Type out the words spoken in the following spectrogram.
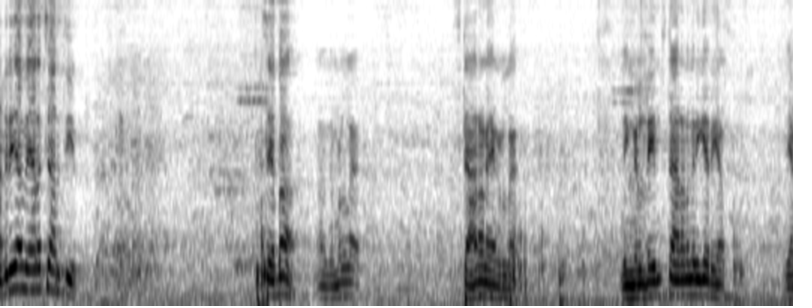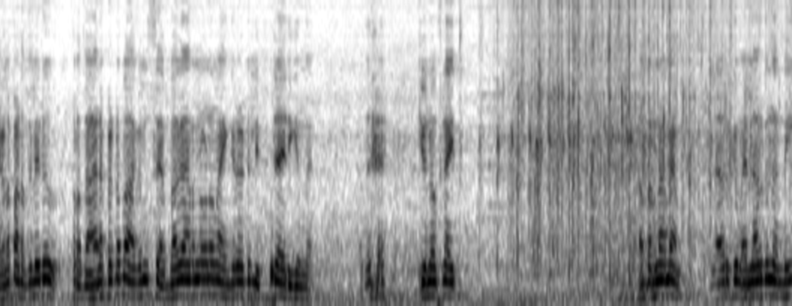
അതിന് ഞാൻ വേറെ ചാർജ് ചെയ്യും. സെബ നമ്മളെ നമ്മളുടെ സ്റ്റാറാണ് ഞങ്ങളുടെ. നിങ്ങളുടെയും സ്റ്റാറാണെന്ന് എനിക്കറിയാം. ഞങ്ങളുടെ പടത്തിലൊരു പ്രധാനപ്പെട്ട ഭാഗം സെബ കാരണമാണ് ഭയങ്കരമായിട്ട് ലിഫ്റ്റ് ആയിരിക്കുന്നത് അത് queen of night. Aparna ma'am എല്ലാവർക്കും എല്ലാവർക്കും നന്ദി.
